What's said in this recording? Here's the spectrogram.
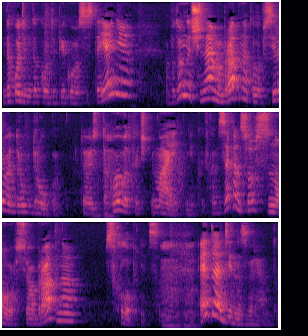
доходим до какого-то пикового состояния, а потом начинаем обратно коллапсировать друг к другу. То есть такой вот маятник. И в конце концов снова все обратно схлопнется. Это один из вариантов.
